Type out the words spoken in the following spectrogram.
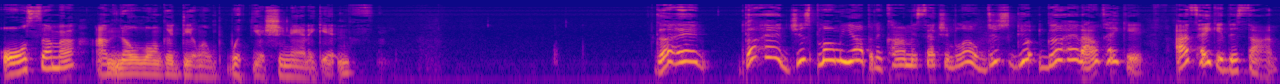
all summer. I'm no longer dealing with your shenanigans. Go ahead. Go ahead. Just blow me up in the comment section below. Just go, go ahead. I'll take it. I'll take it this time.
